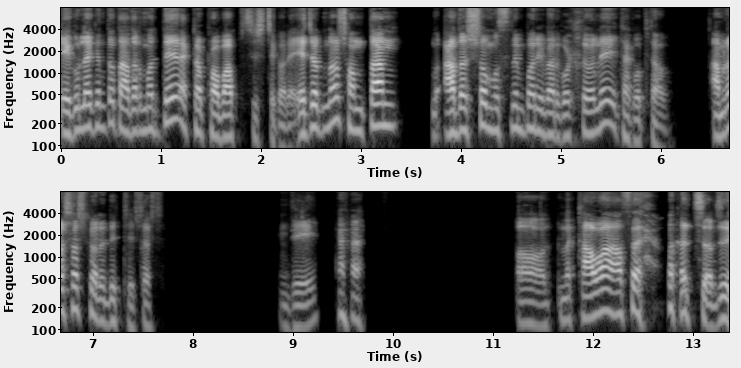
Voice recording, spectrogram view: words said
এগুলো কিন্তু তাদের মধ্যে একটা প্রভাব সৃষ্টি করে। এজন্য সন্তান আদর্শ মুসলিম পরিবার করতে হলে এটা করতে হবে। আমরা শেষ করে দিচ্ছি শেষ। জি। খাওয়া আছে? আচ্ছা জি।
